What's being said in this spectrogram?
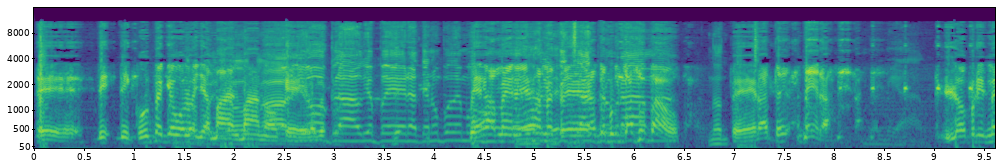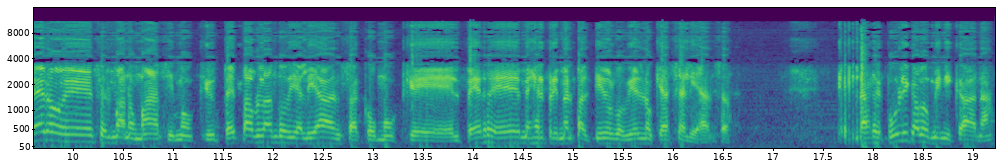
Eh, disculpe que vuelvo a llamar, hermano. Claudio, que, Claudio, espérate, no podemos. Déjame, déjame, espérate, porque asustado. No. Espérate, mira. Lo primero es, hermano Máximo, que usted está hablando de alianza como que el PRM es el primer partido del gobierno que hace alianza. En la República Dominicana,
